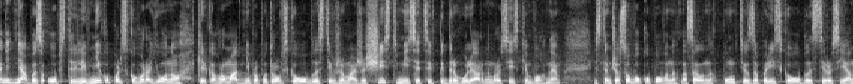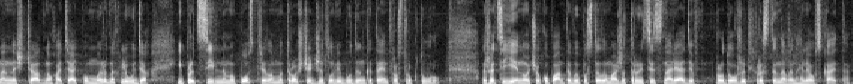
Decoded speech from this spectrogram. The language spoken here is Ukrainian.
Ані дня без обстрілів Нікопольського району. Кілька громад Дніпропетровської області вже майже шість місяців під регулярним російським вогнем. Із тимчасово окупованих населених пунктів Запорізької області росіяни нещадно гатять по мирних людях і прицільними пострілами трощать житлові будинки та інфраструктуру. Лише цієї ночі окупанти випустили майже 30 снарядів. Продовжить Христина Венгеляускайте.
